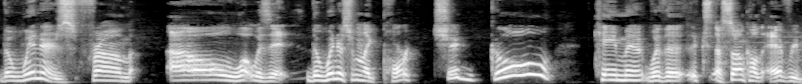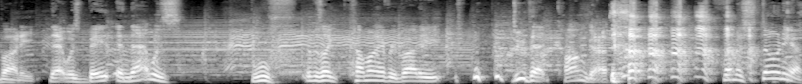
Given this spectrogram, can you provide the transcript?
The winners from oh, what was it? The winners from like Portugal came in with a, a song called Everybody that was based, and that was, oof, it was like, come on, everybody, do that conga from Estonia.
